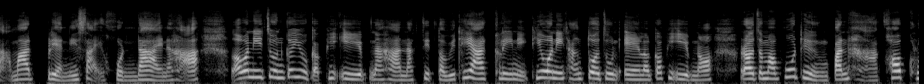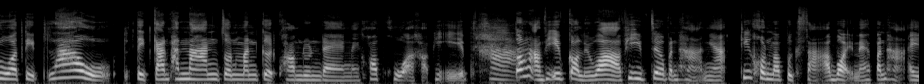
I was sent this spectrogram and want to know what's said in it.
สามารถเปลี่ยนนิสัยคนได้นะคะ แล้ววันนี้จูนก็อยู่กับพี่อีฟนะคะ นักจิตวิทยาคลินิกที่วันนี้ทั้งตัวจูนเองแล้วก็พี่อีฟเนาะเราจะมาพูดถึงปัญหาครอบครัวติดเหล้าติดการพนันจนมันเกิดความรุนแรงในครอบครัวค่ะพี่อีฟค่ะต้องถามพี่อีฟก่อนเลยว่าพี่อีฟเจอปัญหาเนี้ยที่คนมาปรึกษาบ่อยไหมปัญหาไอ้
